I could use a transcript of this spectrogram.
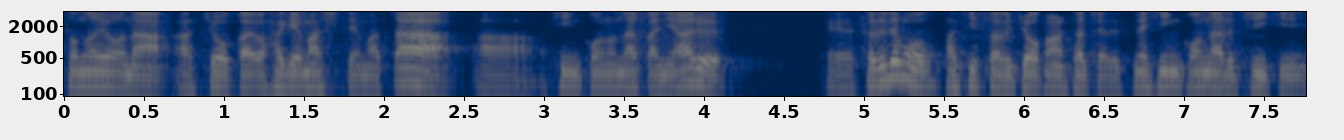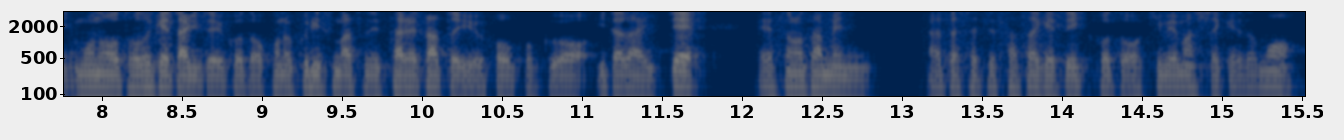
そのような教会を励まして、また、貧困の中にある、それでもパキスタンの教会の人たちはですね、貧困のある地域に物を届けたりということをこのクリスマスにされたという報告をいただいて、そのために私たち捧げていくことを決めましたけれども、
